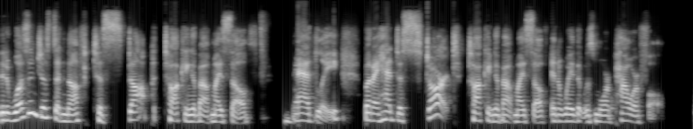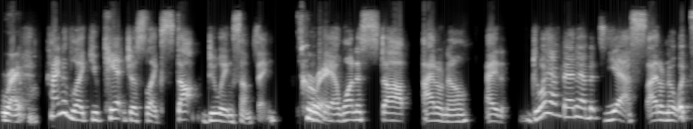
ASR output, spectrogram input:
that it wasn't just enough to stop talking about myself badly, but I had to start talking about myself in a way that was more powerful. Right. Kind of like you can't just like stop doing something. Correct. Okay, I want to stop. I don't know. I do I have bad habits? Yes. I don't know what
